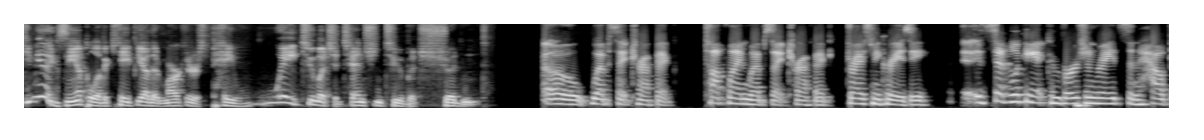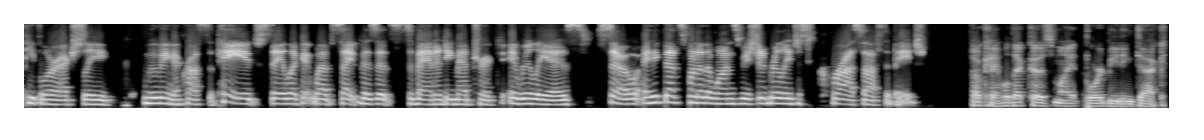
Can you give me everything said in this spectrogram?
give me an example of a KPI that marketers pay way too much attention to, but shouldn't. Oh, website traffic, top line website traffic drives me crazy instead of looking at conversion rates and how people are actually moving across the page, they look at website visits, it's a vanity metric. It really is. So I think that's one of the ones we should really just cross off the page. Okay. Well, that goes my board meeting deck.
